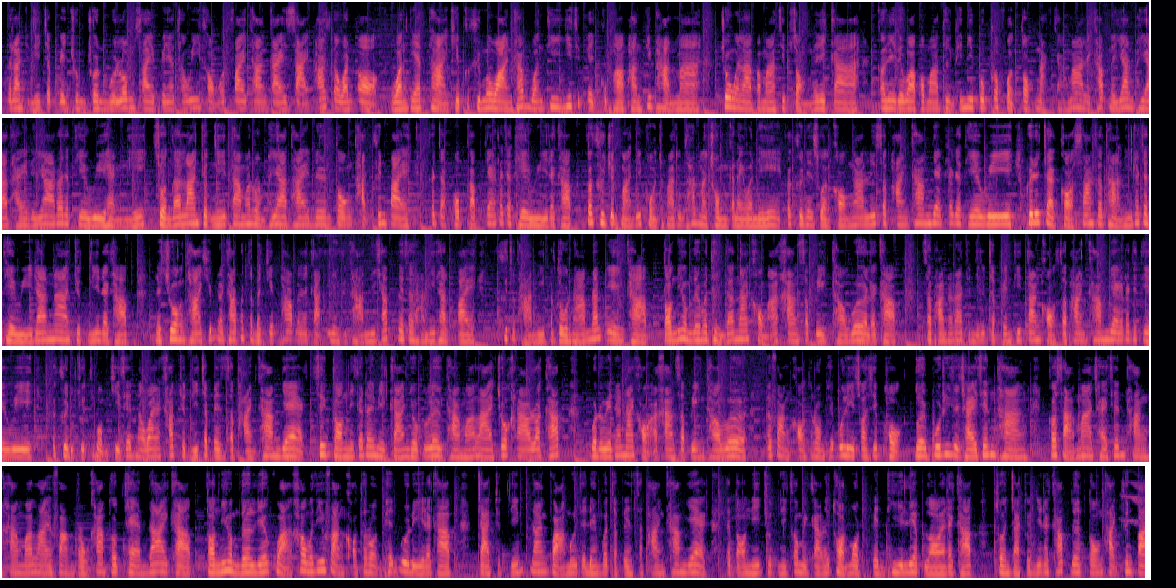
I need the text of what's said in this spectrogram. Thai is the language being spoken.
ด้านล่างจุดนี้จะเป็นชุมชนบุญล่มไซเป็นทวีของรถไฟทางไกลสายภาคตะวันออก วันที่แอดถ่ายคลิปก็คือเมื่อวานครับ วันที่ 21 กุมภาพันธ์ที่ผ่านมา ช่วงเวลาประมาณ 12 นาฬิกา ก็เรียกได้ว่าพอมาถึงที่นี่ปุ๊บก็ฝนตกหนักอย่างมากเลยครับในย่านพญาไทในย่านราชเทวีแห่งนี้ ส่วนด้านล่างจุดนี้ตามถนนพญาไทเดินตรงถัดขึ้นไป ก็จะพบกับแยกราชเทวีนะครับก็คือจุดหมายที่ผมจะพาทุกท่านมาชมกันในวันนี้ ก็คือในส่วนของงานรื้อสะพานข้ามแยกราชเทวี เพื่อที่จะก่อสร้างสถานีราชเทวีด้านหน้าจุดนี้นะครับในช่วงท้ายคลิปนะครับก็จะไปเก็บภาพบรรยากาศอีกหนึ่งสถานีครับในสถานีถัดไปคือสถานีประตูน้ำนั่นเองครับตอนนี้ผมเดินมาถึงด้านหน้าของอาคารสปรีทาวเวอร์แล้วครับสะพานด้านหน้าจุดนี้ก็จะเป็นที่ตั้งของสะพานข้ามแยกราชเทวี ก็คือจุดที่ผมขีดเส้นเอาไว้นะครับ จุดนี้จะเป็นสะพานข้ามแยก ซึ่งตอนนี้ก็ได้มีการยกเลิกทางม้าลายชั่วคราวแล้วครับ บริเวณด้านหน้าของอาคารสปริงทาวเวอร์และฝั่งของถนนเพชรบุรีซอย 16 โดยผู้ที่จะใช้เส้นทาง ก็สามารถใช้เส้นทางทางม้าลายฝั่งตรงข้ามทดแทนได้ครับ ตอนนี้ผมเดินเลี้ยวขวาเข้ามาที่ฝั่งของถนนเพชรบุรีนะครับ จากจุดนี้ด้านขวามือจะเดิมก็จะเป็นสะพานข้ามแยก แต่ตอนนี้จุดนี้ก็มีการรื้อถอนหมดเป็นที่เรียบร้อยนะครับ ส่วนจากจุดนี้นะครับเดินตรงถัดขึ้นไป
